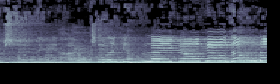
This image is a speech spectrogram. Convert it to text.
于是你含着眼泪飘飘荡荡、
